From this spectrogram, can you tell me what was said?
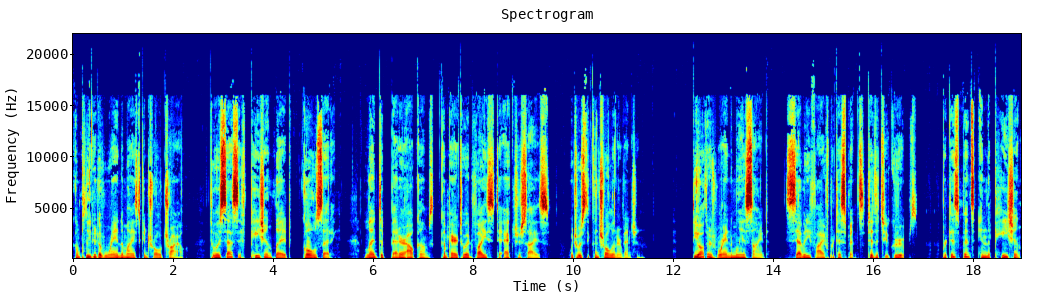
completed a randomized controlled trial to assess if patient led goal setting led to better outcomes compared to advice to exercise, which was the control intervention. The authors randomly assigned 75 participants to the two groups. Participants in the patient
